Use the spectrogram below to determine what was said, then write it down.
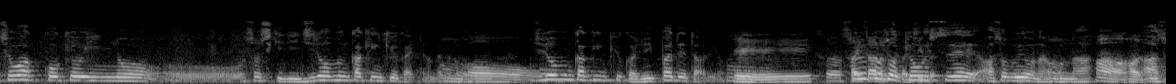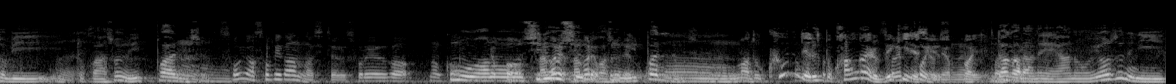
小学校教員のお組織に児童文化研究会ってなんだけど、児童文化研究会でいっぱいデータあるよ。へえ。それこそ教室室で遊ぶような、こんなああはい遊びとか、そういうのいっぱいありますよ。そういう遊びがあるのは知ってる？それが、なんか、もうあの、資料集とかそういうのいっぱい出て流れますよ。うんまあ、でも組んでると考えるべきですよね、やっぱり。だからね、あの、要するに、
